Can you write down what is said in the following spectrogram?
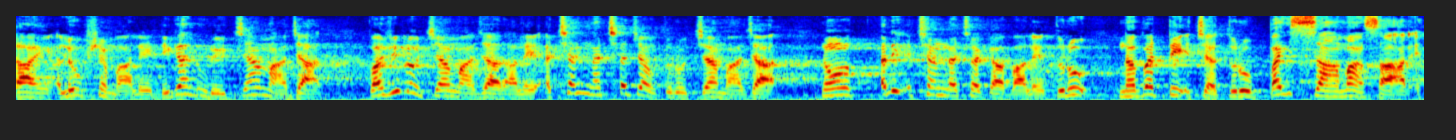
လိုင်အလုတ်ဖြစ်มาလေဒီကလူတွေကြမ်းမာကြဘာ ဘာဖြစ်လို့ကျမ်းမာကြတာလဲအချက်နှစ်ချက်ကြောင့်သူတို့ကျမ်းမာကြနော်အဲ့ဒီအချက်နှစ်ချက်ကဘာလဲသူတို့နံပါတ်1အချက်သူတို့ဗိုက်စာမစားတယ်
